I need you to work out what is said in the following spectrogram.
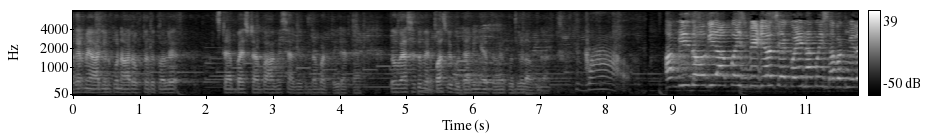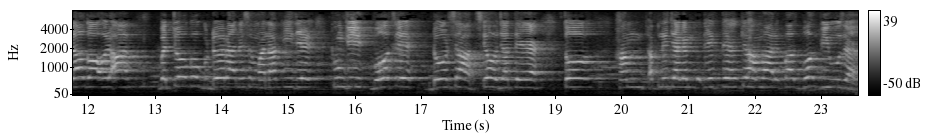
अगर मैं आज उनको ना रोकता तो कल स्टेप बाय स्टेप आगे से आगे बंदा बढ़ता ही रहता है। तो वैसे तो मेरे पास भी गुड्डा नहीं है तो मैं खुद उड़ाऊँगा। उम्मीद होगी आपको इस वीडियो से कोई ना कोई सबक मिला होगा और आप बच्चों को गुड्डे उड़ाने से मना कीजिए, क्योंकि बहुत से डोर से हादसे हो जाते हैं। तो हम अपने चैनल पे देखते हैं कि हमारे पास बहुत व्यूज़ हैं,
